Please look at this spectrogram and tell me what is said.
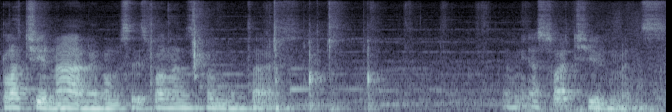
platinar, né? Como vocês falam nos comentários. A minha é só achievements.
